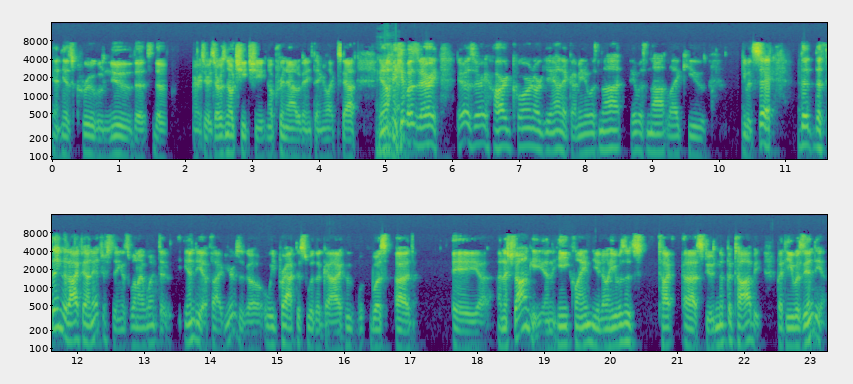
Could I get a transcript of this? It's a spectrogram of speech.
and his crew who knew the the series. There was no cheat sheet, no printout of anything like that. You know, yeah. I mean, it was very it was very hardcore and organic. I mean, it was not it was not like you you would say. The the thing that I found interesting is when I went to India five years ago, we practiced with a guy who was uh, a uh, an Ashtangi, and he claimed, you know, he was uh, student of Pattabhi, but he was Indian,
